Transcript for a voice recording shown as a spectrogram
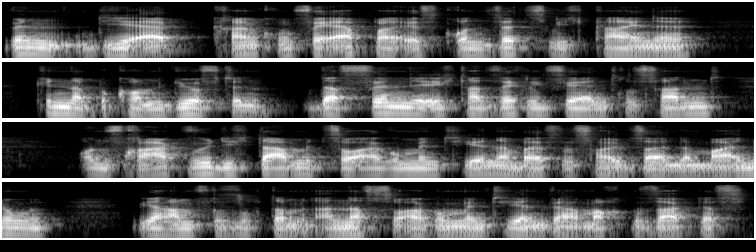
wenn die Erkrankung vererbbar ist, grundsätzlich keine Kinder bekommen dürften. Das finde ich tatsächlich sehr interessant und fragwürdig damit zu argumentieren, aber es ist halt seine Meinung. Wir haben versucht, damit anders zu argumentieren. Wir haben auch gesagt, dass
